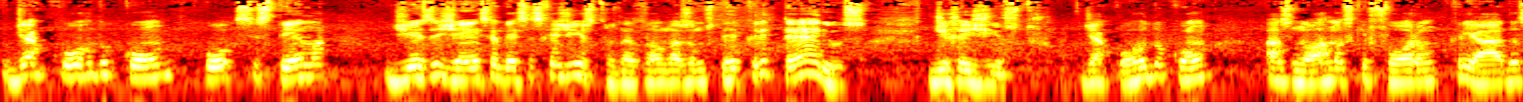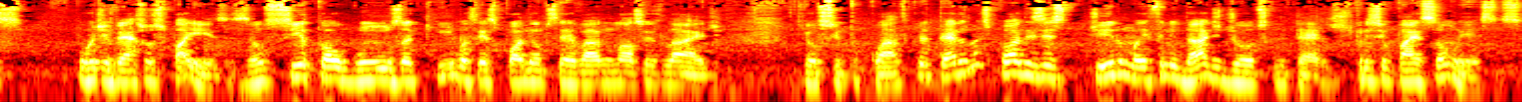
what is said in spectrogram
de acordo com o sistema de exigência desses registros. Então, nós vamos ter critérios de registro, de acordo com as normas que foram criadas por diversos países. Eu cito alguns aqui, vocês podem observar no nosso slide que eu cito quatro critérios, mas pode existir uma infinidade de outros critérios. Os principais são esses.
